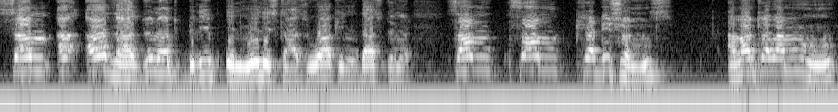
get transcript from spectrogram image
some uh, others do not believe in ministers working that's the some some traditions abantu abamu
